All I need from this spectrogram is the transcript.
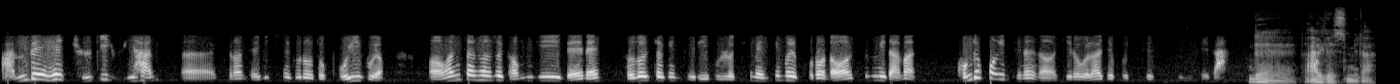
안배해 주기 위한 어, 그런 대비책으로도 보이고요. 어, 황희찬 선수 경기 내내 저돌적인 드리블로 팀에 힘을 불어 넣었습니다만 공격 포인트는 어, 기록을 하지 못했습니다. 네, 알겠습니다.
